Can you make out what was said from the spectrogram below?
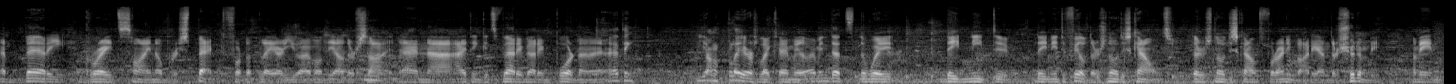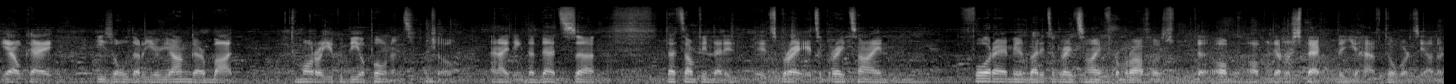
a very great sign of respect for the player you have on the other side. And uh, I think it's very, very important. And I think young players like Emil, I mean, that's the way they need to they need to feel. There's no discounts. There's no discounts for anybody, and there shouldn't be. I mean, yeah, okay, he's older, you're younger, but tomorrow you could be opponents. So, and I think that that's uh, that's something that it, it's great. It's a great sign for Emil, but it's a great sign from Rafa's of, of the respect that you have towards the other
